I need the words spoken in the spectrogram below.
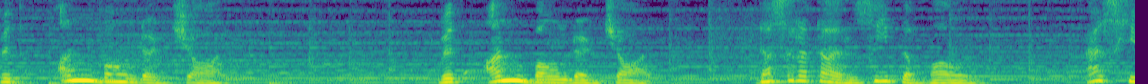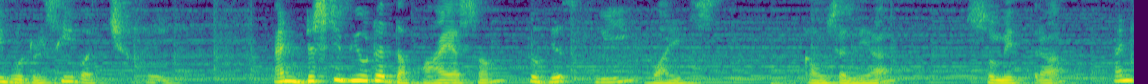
With unbounded joy, with unbounded joy, Dasaratha received the bowl as he would receive a child and distributed the payasam to his three wives Kausalya, Sumitra, and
